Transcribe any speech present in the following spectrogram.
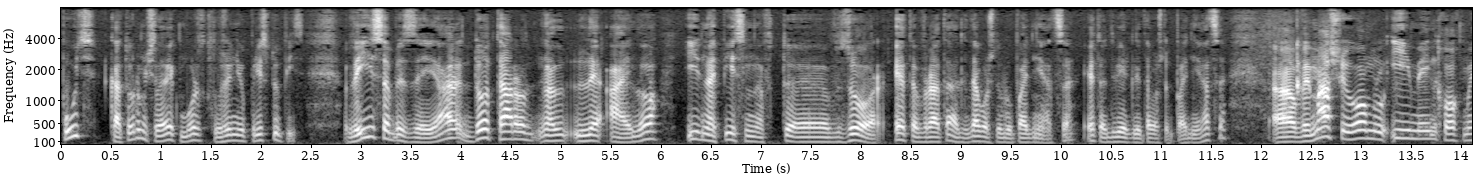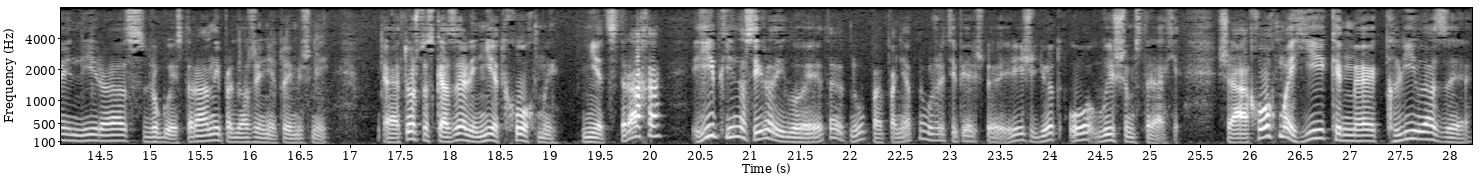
путь, которым человек может к служению приступить. Веиса до таро ле айло и написано в э, взор, это врата для того, чтобы подняться, это дверь для того, чтобы подняться. А Вемаши омру имейн хохмейн нира с другой стороны, продолжение той мишны. Э, то, что сказали, нет хохмы, нет страха, Гибхина сира и Это, ну, понятно уже теперь, что речь идет о высшем страхе. Шаахохма гикем клилазе,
